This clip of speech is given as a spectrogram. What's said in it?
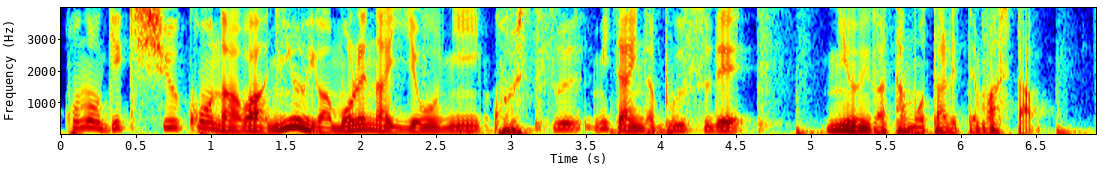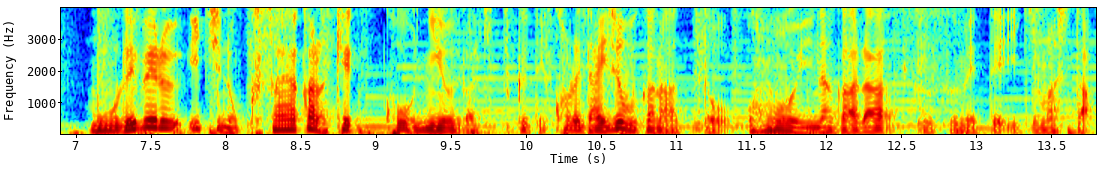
この激臭コーナーは匂いが漏れないように個室みたいなブースで匂いが保たれてました。もうレベル1の草屋から結構匂いがきつくて、これ大丈夫かなと思いながら進めていきました。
